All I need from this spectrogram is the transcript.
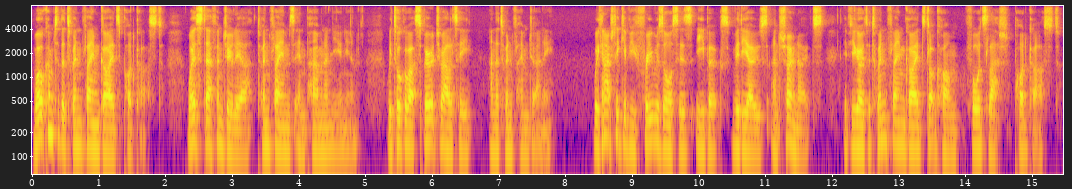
Welcome to the Twin Flame Guides podcast. We're Steph and Julia, twin flames in permanent union. We talk about spirituality and the twin flame journey. We can actually give you free resources, ebooks, videos, and show notes if you go to twinflameguides.com forward slash podcast.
